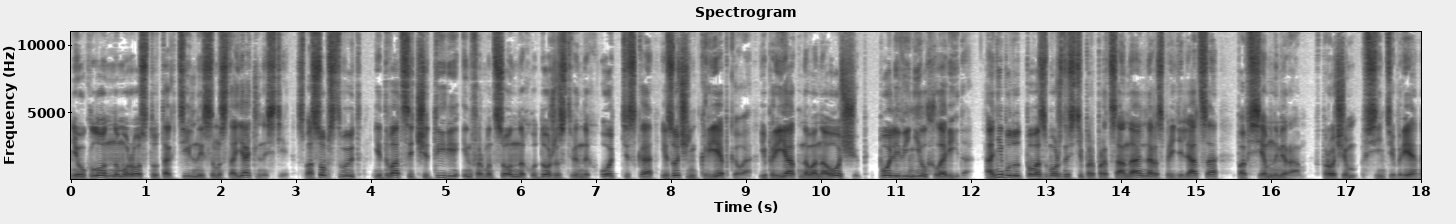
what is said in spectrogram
Неуклонному росту тактильной самостоятельности способствуют и 24 информационно-художественных оттиска из очень крепкого и приятного на ощупь поливинилхлорида. Они будут по возможности пропорционально распределяться по всем номерам. Впрочем, в сентябре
